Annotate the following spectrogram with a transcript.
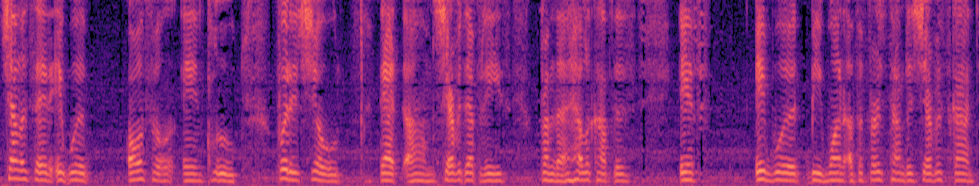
Chandler said it would also include footage showed that um, sheriff deputies from the helicopters if it would be one of the first times that Sheriff Scott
